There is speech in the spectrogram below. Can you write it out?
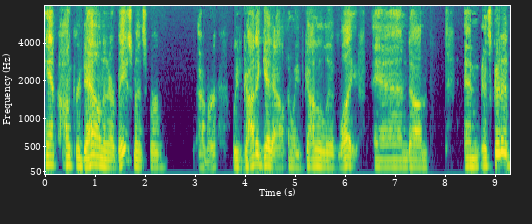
can't hunker down in our basements forever. We've got to get out and we've got to live life. And um, and it's gonna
